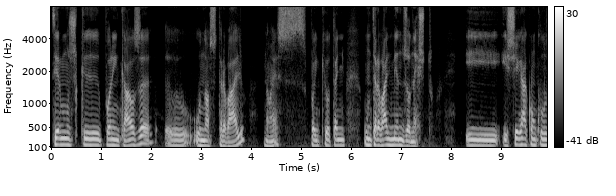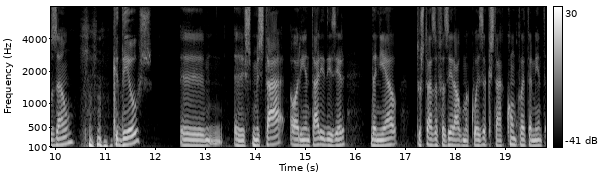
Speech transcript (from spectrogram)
termos que pôr em causa uh, o nosso trabalho não é? Suponho que eu tenho um trabalho menos honesto e, e chega à conclusão que Deus uh, me está a orientar e a dizer: Daniel, tu estás a fazer alguma coisa que está completamente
